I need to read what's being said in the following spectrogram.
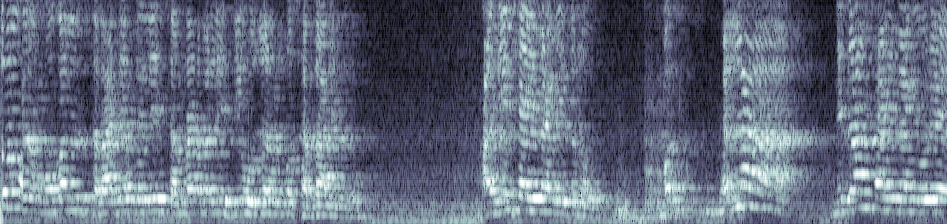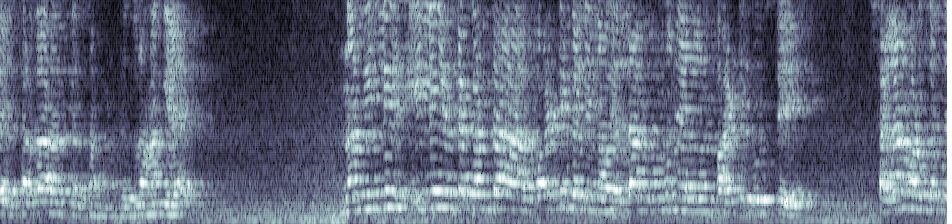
तो ಮೊಘಲ್ ರಾಜ್ಯದಲ್ಲಿ ಸಮ್ರಾಟದಲ್ಲಿ ಜಿ ಹುಜೂರ್ ಅನ್ಕೋ ಸರ್ದಾರ್ ಇದ್ರು. ಅಜೀಂ ಶಾಹಿದಾಗಿದ್ರು ಬ- ಎಲ್ಲ ನಿಜಾಂ ಆಗಿ ಇವರೇ ಸರ್ದಾರ್ ಅಂತ ಕೆಲಸ ಮಾಡ್ತಿದ್ರು. ಹಾಗೆ ನಾವ್ ಇಲ್ಲಿ ಇಲ್ಲಿ ಇರ್ತಕ್ಕಂತ ಪೊಲಿಟಿಕಲ್ಲಿ ನಾವು ಎಲ್ಲಾ ಸುಮ್ಮನೆ ಎಲ್ಲ ಪಾರ್ಟಿ ಗುರುಸಿ, ಸಲ ಮಾಡ್ಕೊಂತ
